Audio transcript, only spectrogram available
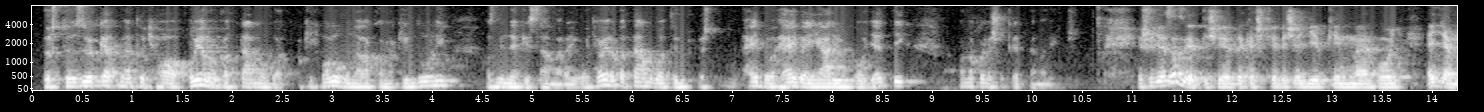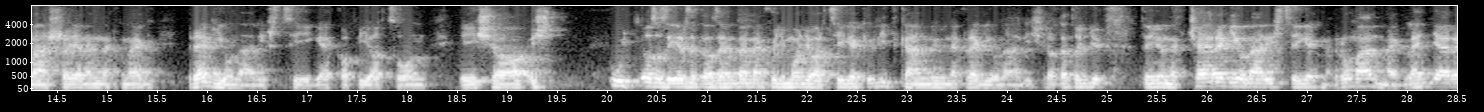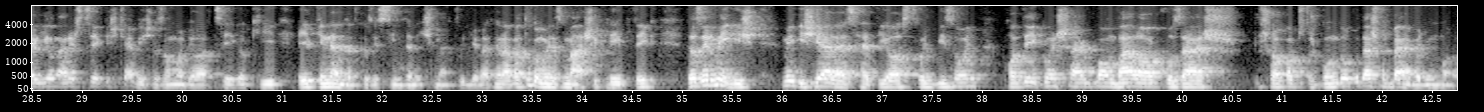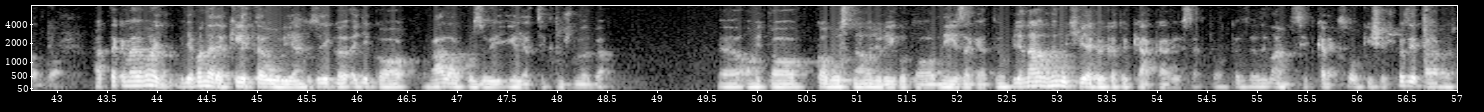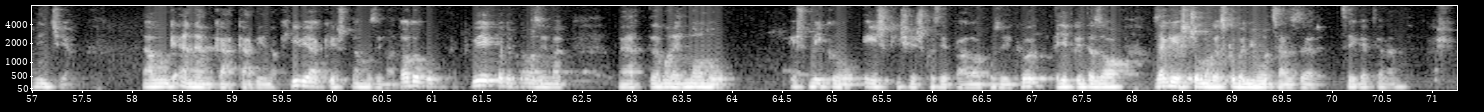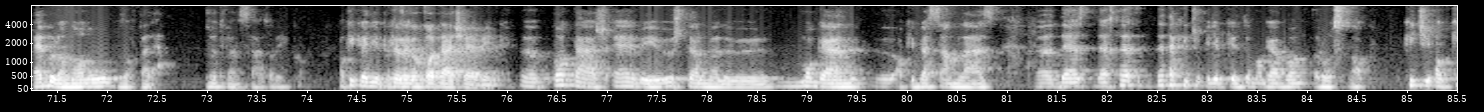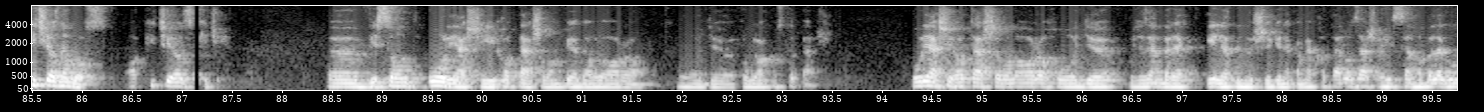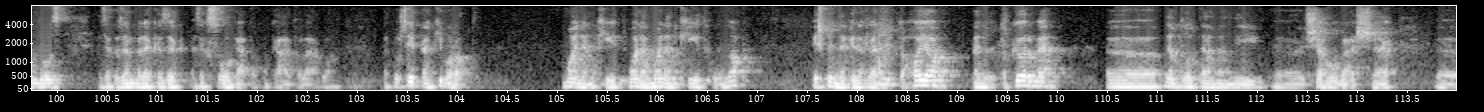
ösztönzőket, mert hogyha olyanokat támogat, akik valóban el akarnak indulni, az mindenki számára jó. Ha olyanokat támogat, hogy helyben, helyben járjunk, ahogy eddig, annak olyan sok értelme nincs. És ugye ez azért is érdekes kérdés egyébként, mert hogy egyre másra jelennek meg regionális cégek a piacon, és, a, és úgy az az érzete az embernek, hogy magyar cégek ritkán nőnek regionálisra. Tehát, hogy jönnek cseh regionális cégek, meg román, meg lengyel regionális cég, és kevés az a magyar cég, aki egyébként nemzetközi szinten is meg tudja vetni. Lábá, tudom, hogy ez másik lépték, de azért mégis, mégis jelezheti azt, hogy bizony hatékonyságban, vállalkozással kapcsolatos gondolkodás, hogy be vagyunk maradva. Hát nekem erre van, egy, ugye van erre két teóriánk, az egyik a, egyik a vállalkozói életciklusbőrbe, Eh, amit a Kavosznál nagyon régóta nézegetünk. Ugye nálunk nem úgy hívják őket, hogy KKV szektor. Ez, ez egy nagyon szép kerek szó, kis és középvállalkozás nincs ilyen. Nálunk NMKKV-nak hívják, és nem azért, mert adogunk, meg hülyék vagyok, nem azért, mert, mert van egy nano és mikro és kis és középvállalkozói kör. Egyébként ez a, az egész csomag, ez kb. 800 ezer céget jelent. Ebből a nano az a fele, az 50 százaléka akik egyébként... ezek a katás elvék. Katás, elvé, őstermelő, magán, aki beszámláz, de ezt, de ezt ne, ne tekintsük egyébként önmagában rossznak. Kicsi, a kicsi az nem rossz, a kicsi az kicsi. Viszont óriási hatása van például arra, hogy foglalkoztatás. Óriási hatása van arra, hogy, hogy az emberek életminőségének a meghatározása, hiszen ha belegondolsz, ezek az emberek, ezek, ezek szolgáltatnak általában. Hát most éppen kimaradt majdnem két, majdnem, majdnem két hónap, és mindenkinek lenőtt a haja, benőtt a körme, nem tudott elmenni sehová se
